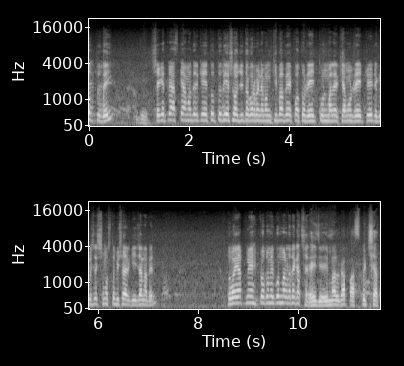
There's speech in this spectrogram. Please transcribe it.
তথ্য দেই। সেক্ষেত্রে আজকে আমাদেরকে তথ্য দিয়ে সহযোগিতা করবেন এবং কীভাবে কত রেট কোন মালের কেমন রেট রেট এগুলো সে সমস্ত বিষয় আর কি জানাবেন। তো ভাই আপনি প্রথমে কোন মালটা দেখাচ্ছেন? এই যে এই মালটা পাঁচ ফিট সাত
